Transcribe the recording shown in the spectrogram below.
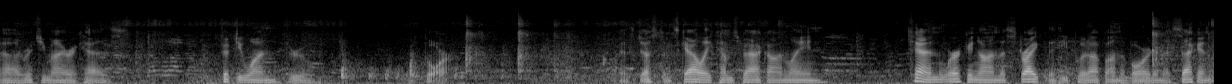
Uh, Richie Myrick has 51 through 4. As Justin Scali comes back on lane 10, working on the strike that he put up on the board in the second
